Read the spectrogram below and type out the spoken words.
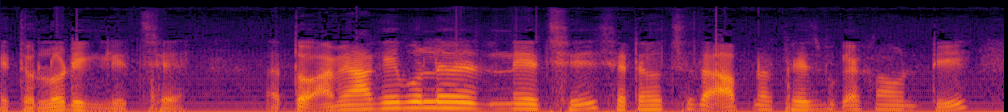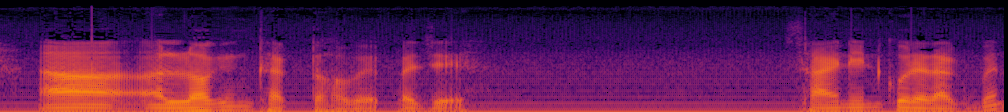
এই তো লোডিং নিচ্ছে। তো আমি আগেই বলে নিয়েছি, সেটা হচ্ছে যে আপনার ফেসবুক অ্যাকাউন্টটি লগ ইন থাকতে হবে যে সাইন ইন করে রাখবেন।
